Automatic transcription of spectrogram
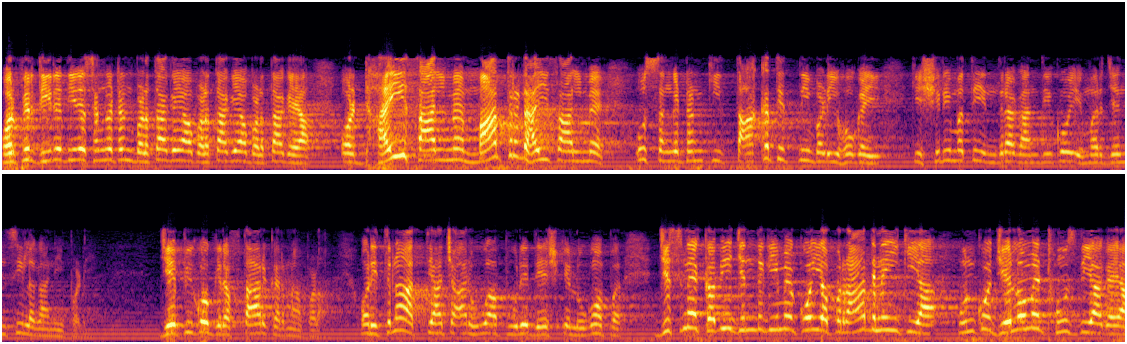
और फिर धीरे धीरे संगठन बढ़ता गया बढ़ता गया बढ़ता गया। और ढाई साल में, मात्र ढाई साल में उस संगठन की ताकत इतनी बड़ी हो गई कि श्रीमती इंदिरा गांधी को इमरजेंसी लगानी पड़ी। जेपी को गिरफ़्तार करना पड़ा। और इतना अत्याचार हुआ पूरे देश के लोगों पर, जिसने कभी ज़िंदगी में कोई अपराध नहीं किया, उनको जेलों में ठूंस दिया गया।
